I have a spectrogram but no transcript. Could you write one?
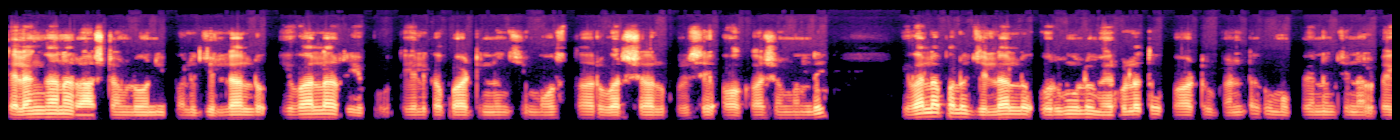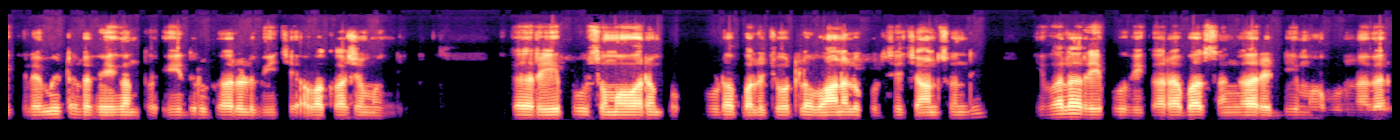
తెలంగాణ రాష్ట్రంలోని పలు జిల్లాల్లో ఇవాళ రేపు తేలికపాటి నుంచి మోస్తరు వర్షాలు కురిసే అవకాశం ఉంది. ఇవాళ పలు జిల్లాల్లో ఉరుములు మెరుపులతో పాటు గంటకు ముప్పై నుంచి నలభై కిలోమీటర్ల వేగంతో ఈదురుగాలులు వీచే అవకాశం ఉంది. ఇక రేపు సోమవారం కూడా పలు చోట్ల వానలు కురిసే ఛాన్స్ ఉంది. ఇవాళ రేపు వికారాబాద్, సంగారెడ్డి, మహబూబ్నగర్,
